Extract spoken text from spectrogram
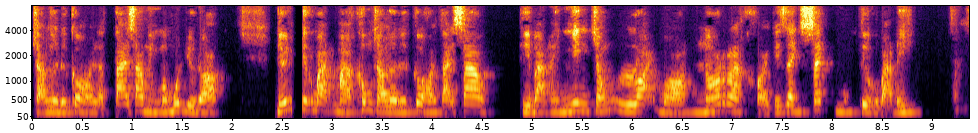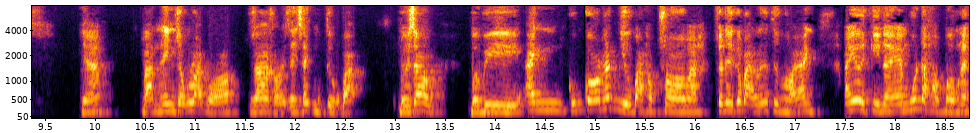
trả lời được câu hỏi là tại sao mình mong muốn điều đó? Nếu như các bạn mà không trả lời được câu hỏi tại sao, thì bạn hãy nhanh chóng loại bỏ nó ra khỏi cái danh sách mục tiêu của bạn đi. Nhá. Bạn nhanh chóng loại bỏ ra khỏi danh sách mục tiêu của bạn. Bởi sao? Bởi vì anh cũng có rất nhiều bạn học trò mà, cho nên các bạn sẽ thường hỏi anh anh ơi, kỳ này em muốn đạt học bổng này.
